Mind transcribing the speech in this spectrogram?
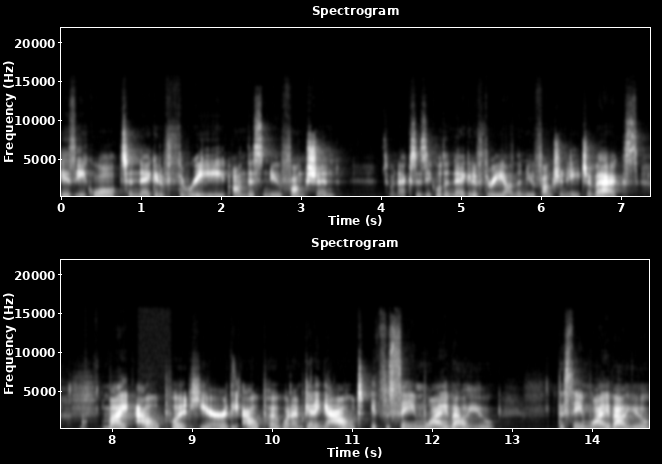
is equal to negative 3 on this new function, so when x is equal to negative 3 on the new function h of x, my output here, the output, what I'm getting out, it's the same y value, the same y value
